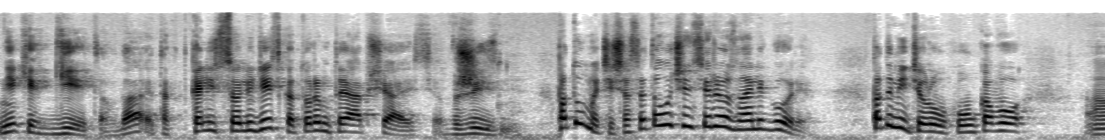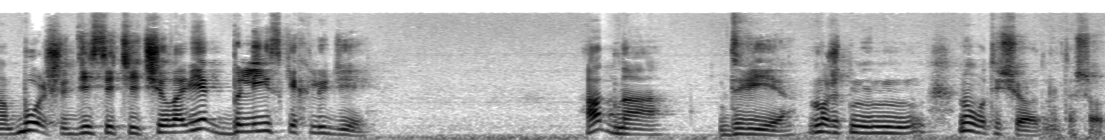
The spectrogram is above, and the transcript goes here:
неких гейтов. Да? Это количество людей, с которым ты общаешься в жизни. Подумайте сейчас, это очень серьезная аллегория. Поднимите руку, у кого э, больше 10 человек, близких людей. Одна, две, может, ну вот еще одна, это что,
